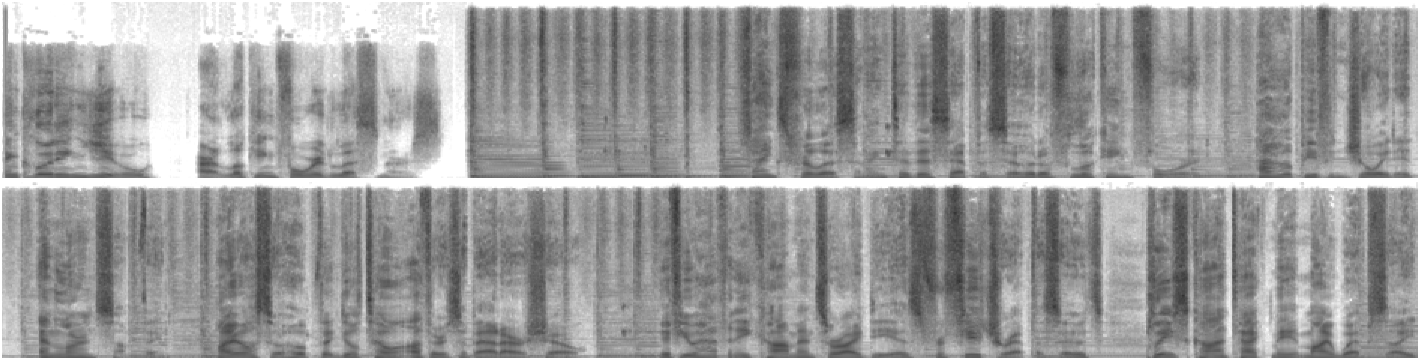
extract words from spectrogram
including you, our looking forward listeners. Thanks for listening to this episode of Looking Forward. I hope you've enjoyed it and learned something. I also hope that you'll tell others about our show. If you have any comments or ideas for future episodes, please contact me at my website,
